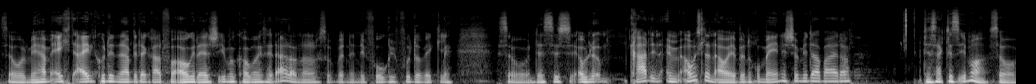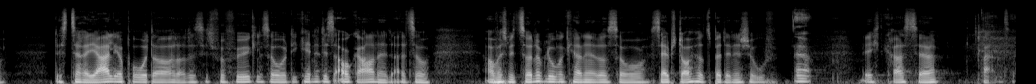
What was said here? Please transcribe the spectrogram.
So, und wir haben echt einen Kunden, den habe ich da gerade vor Augen, der ist immer gekommen und gesagt, ah, dann noch so von eine Vogelfutter wegle. So, und das ist, und ähm, gerade im Ausland auch, ich bin ein rumänischer Mitarbeiter, der sagt das immer so. Das Cerealierbrot da, oder das ist für Vögel so, die kennen das auch gar nicht. Also, auch was mit Sonnenblumenkerne oder so, selbst da hört es bei denen schon auf. Ja. Echt krass, ja. Wahnsinn.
